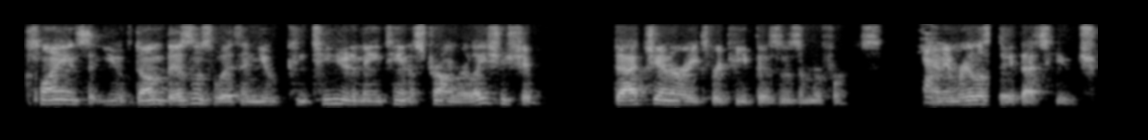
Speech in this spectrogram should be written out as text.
clients that you've done business with and you continue to maintain a strong relationship, that generates repeat business and referrals. Yeah. And in real estate, that's huge.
